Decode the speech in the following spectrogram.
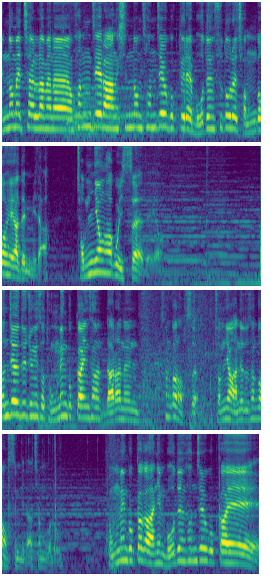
신놈 해체하려면은 황제랑 신놈 선제국들의 모든 수도를 점거해야 됩니다. 점령하고 있어야 돼요. 선제우들 중에서 동맹국가인 사- 나라는 상관없어요. 점령 안 해도 상관없습니다. 참고로. 동맹국가가 아닌 모든 선제우 국가의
